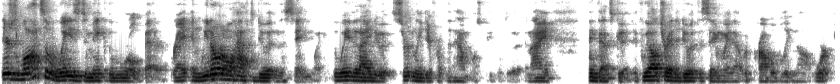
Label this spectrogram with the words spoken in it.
there's lots of ways to make the world better, right? And we don't all have to do it in the same way. The way that I do it certainly different than how most people do it. And I think that's good. If we all tried to do it the same way, that would probably not work.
